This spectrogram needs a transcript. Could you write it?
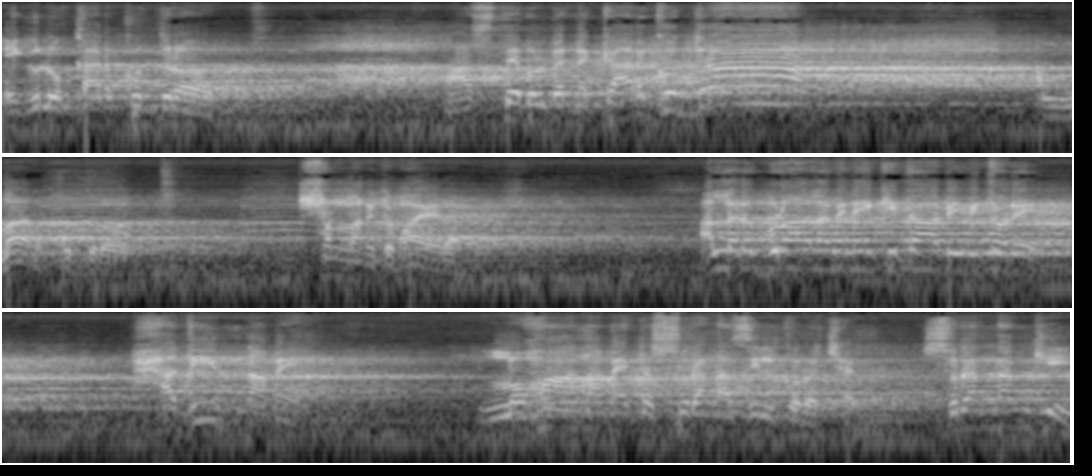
এগুলো কার কুদরত? আসতে বলবেন না, কার কুদরত? আল্লাহর কুদরত। সম্মানিত ভাইয়েরা, আল্লাহ রব্বুল আলমিন এই কিতাবের ভিতরে হাদিদ নামে, লোহা নামে একটা সুরা নাজিল করেছেন। সুরার নাম কি?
